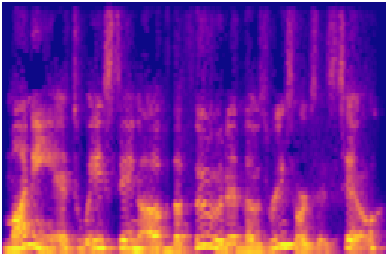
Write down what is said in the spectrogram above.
money, it's wasting of the food and those resources too.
